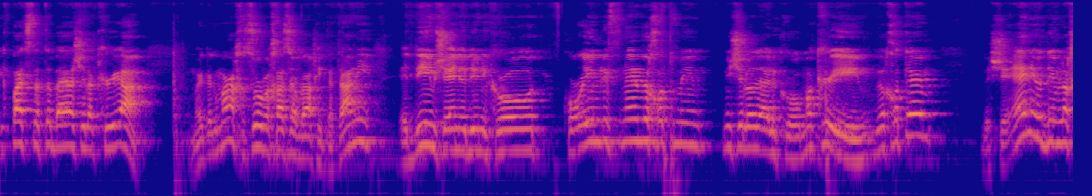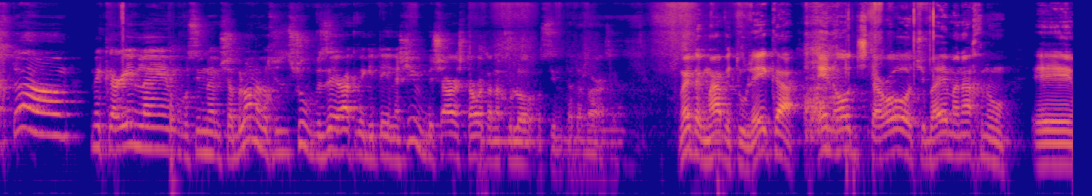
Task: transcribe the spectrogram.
הקפצת את הבעיה של הקריאה? אומרת הגמרא, חסור וחסר ואחי קטני, עדים שאין יודעים לקרוא, קוראים לפניהם וחותמים. מי שלא יודע לקרוא, מקריאים וחותם. ושאין יודעים לחתום, מקרין להם, עושים להם שבלונה, ושוב, וזה רק בגיטי נשים, ובשאר השטרות אנחנו לא עושים את הדבר הזה. אומרת הגמרא בתוליקה, אין עוד שטרות שבהם אנחנו, אה,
